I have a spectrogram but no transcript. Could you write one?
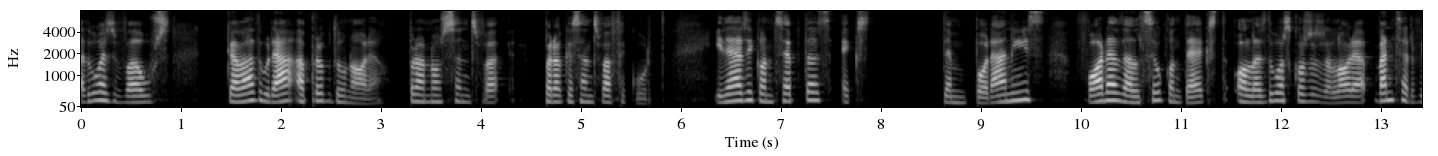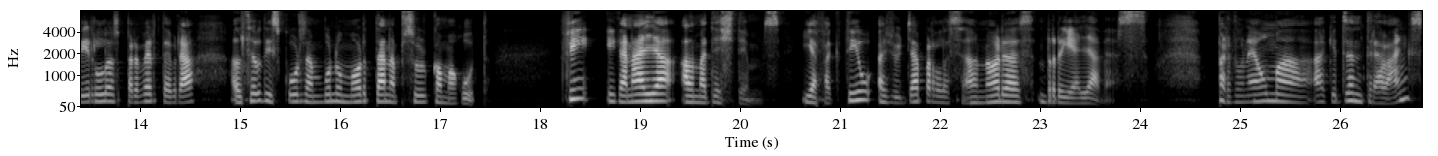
a dues veus que va durar a prop d'una hora, però, no se'ns va, però que se'ns va fer curt. Idees i conceptes extemporanis fora del seu context o les dues coses alhora van servir-les per vertebrar el seu discurs amb un humor tan absurd com agut. Fi i canalla al mateix temps i efectiu a jutjar per les sonores riallades. perdoneu-me aquests entrebancs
